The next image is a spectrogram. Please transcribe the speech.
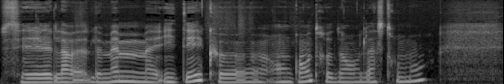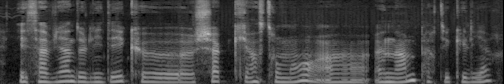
C'est la, même idée qu'on rentre dans l'instrument. Et ça vient de l'idée que chaque instrument a un âme particulière,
